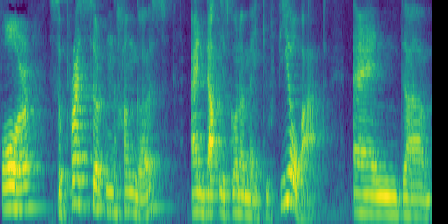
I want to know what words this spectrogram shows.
Or suppress certain hungers, and that is going to make you feel bad. And um,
